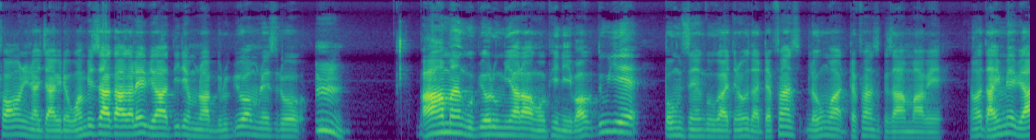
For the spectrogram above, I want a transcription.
ဖောင်းနေတာကြာပြီတော့ဝမ်ဘီဆာကာကလည်းဗျာသိတယ်မလားဘယ်လိုပြောရမလဲဆိုတော့ဘာမှန်းကိုပြောလို့မရတော့အောင်ဖြစ်နေပါဘူးသူ့ရဲ့ပုံစံကိုကကျွန်တော်တို့ဒါ defense လုံးဝ defense ကစားမှာပဲเนาะဒါပေမဲ့ဗျာ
